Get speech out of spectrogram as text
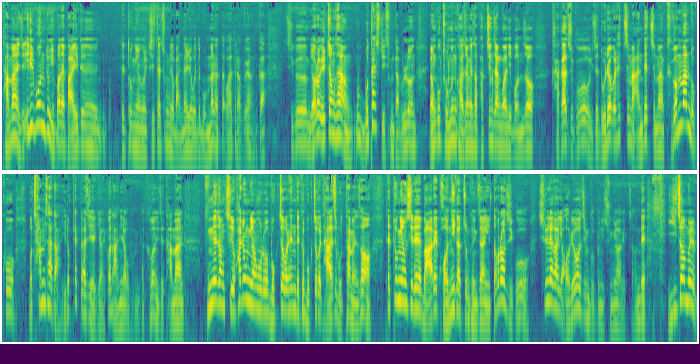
다만 이제 일본도 이번에 바이든 대통령을 기시다 총리가 만나려고 했는데 못 만났다고 하더라고요. 그러니까 지금 여러 일정상 뭐 못할 수도 있습니다. 물론 영국 조문 과정에서 박진 장관이 먼저 가가지고 이제 노력을 했지만 안 됐지만 그것만 놓고 뭐 참사다 이렇게까지 얘기할 건 아니라고 봅니다. 그건 이제 다만 국내 정치 활용령으로 목적을 했는데 그 목적을 다하지 못하면서 대통령실의 말의 권위가 좀 굉장히 떨어지고 신뢰가기 어려워진 부분이 중요하겠죠. 근데 이 점을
